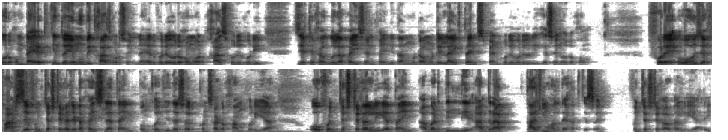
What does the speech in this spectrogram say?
ওরকম ডাইরেক্ট কিন্তু এই মুভিত কাজ করছেন না। এরপরে ওরকম ওর কাজ করে, করি যে টাকাগুলা পাইছেন, পাইনি তার মোটামুটি লাইফ টাইম স্পেন্ড করে করে গেছেন ওরকম। পরে ও যে ফার্স্ট যে পঞ্চাশ টাকা যেটা পাইছিলা তাইন, পঙ্কজ দাসর কনসার্টও খাম করিয়া, ও পঞ্চাশ টাকা লইয়া তাইন আবার দিল্লির আগ্রা তাজমহল দেখাত গেছেন। পঞ্চাশ টাকা ওটা লইয়া আরই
